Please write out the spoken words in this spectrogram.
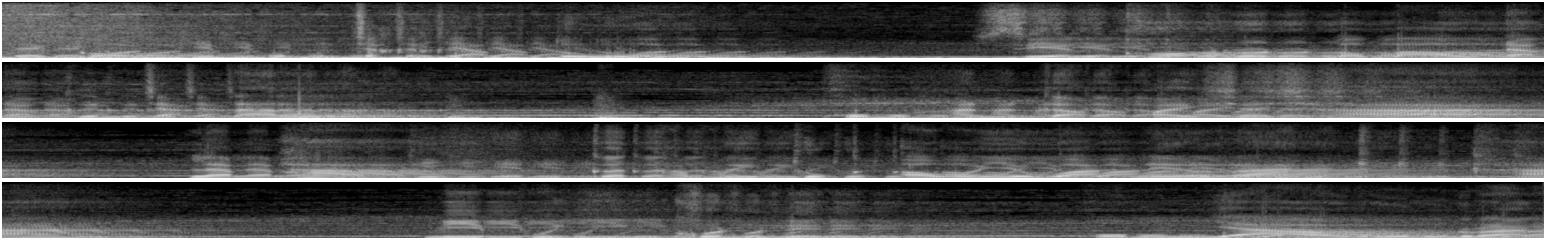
แต่ก่อนที่ผมจะขยับตัว เสียงเคาะรถเบาๆดังขึ้นจากด้านหลังผมหันกลับไปช้าๆ และภาพที่เห็นก็ทำให้ทุกอวัยวะในร่างแข็งค้าง มีผู้หญิงคนหนึ่ง ผมยาวรุงรัง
